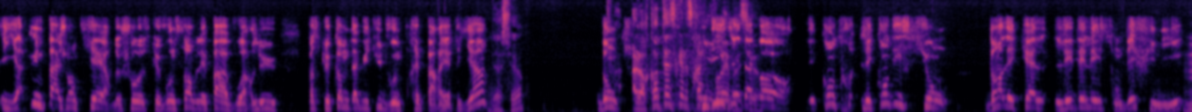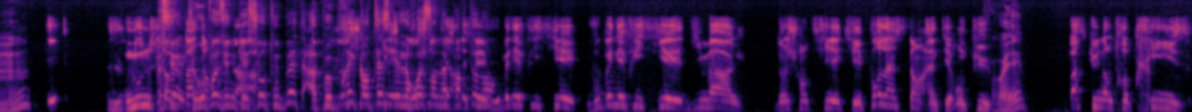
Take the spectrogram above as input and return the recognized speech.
il y a une page entière de choses que vous ne semblez pas avoir lues, parce que comme d'habitude, vous ne préparez rien. Bien sûr. Donc, Alors, quand est-ce qu'elle sera livrée, lisez d'abord les, conditions dans lesquelles les délais sont définis. Hum. Et nous ne sommes pas je vous pose une question toute bête. À peu près, quand est-ce qu'elle aura son appartement Vous bénéficiez, vous bénéficiez d'images d'un chantier qui est pour l'instant interrompu parce qu'une entreprise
